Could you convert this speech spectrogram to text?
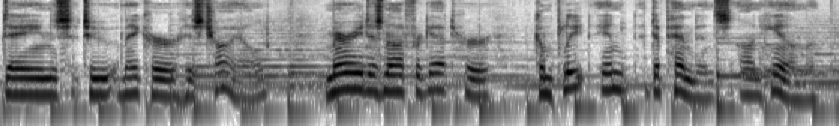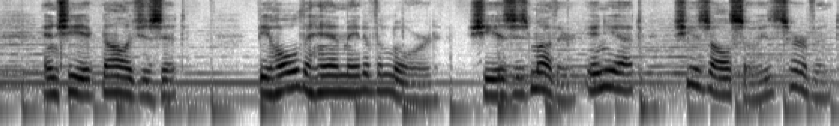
deigns to make her his child, Mary does not forget her complete independence on him, and she acknowledges it. Behold the handmaid of the Lord, she is his mother, and yet she is also his servant.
